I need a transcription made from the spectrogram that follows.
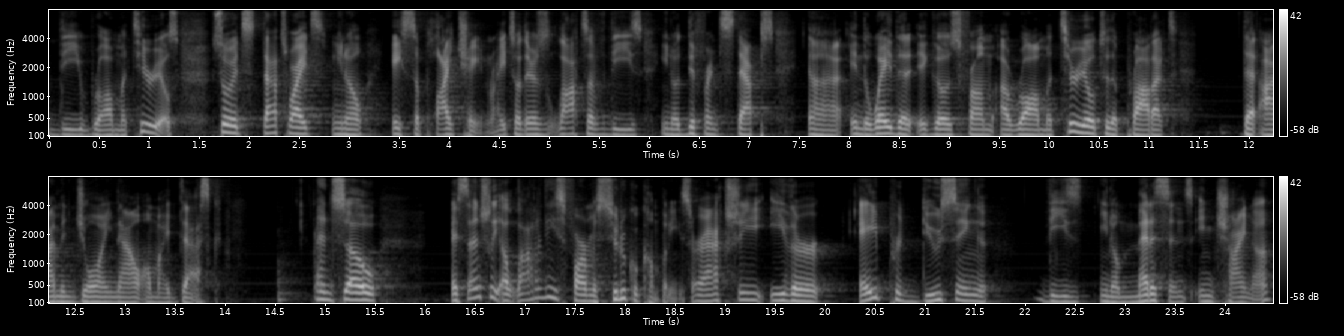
the raw materials. So it's that's why it's, you know, a supply chain, right? So there's lots of these, you know, different steps uh, in the way that it goes from a raw material to the product that I'm enjoying now on my desk. And so essentially a lot of these pharmaceutical companies are actually either a producing these you know medicines in China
